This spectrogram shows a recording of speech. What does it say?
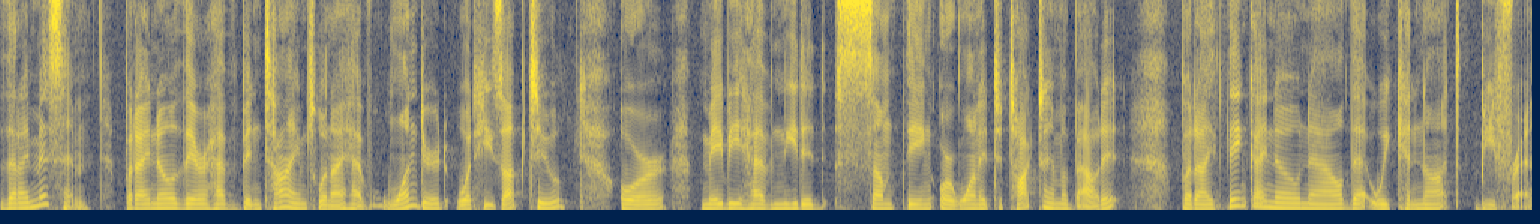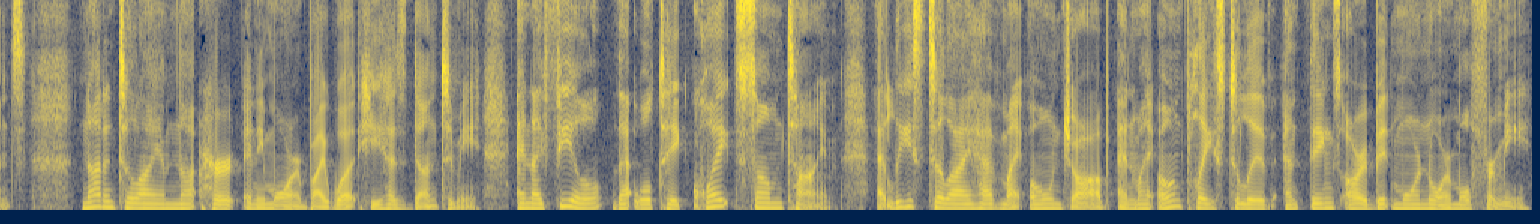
that I miss him. But I know there have been times when I have wondered what he's up to, or maybe have needed something or wanted to talk to him about it. But I think I know now that we cannot be friends. Not until I am not hurt anymore by what he has done to me. And I feel that will take quite some time, at least till I have my own job and my own place to live and things are a bit more normal for me.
